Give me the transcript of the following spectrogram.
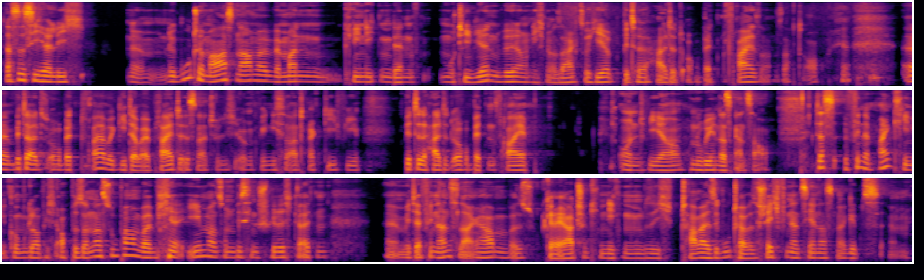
Das ist sicherlich eine gute Maßnahme, wenn man Kliniken denn motivieren will und nicht nur sagt, so hier, bitte haltet eure Betten frei, sondern sagt auch, äh, bitte haltet eure Betten frei, aber geht dabei pleite, ist natürlich irgendwie nicht so attraktiv wie, bitte haltet eure Betten frei und wir honorieren das Ganze auch. Das findet mein Klinikum, glaube ich, auch besonders super, weil wir eh immer so ein bisschen Schwierigkeiten äh, mit der Finanzlage haben, weil geriatrische Kliniken sich teilweise gut, teilweise schlecht finanzieren lassen. Da gibt es, ähm,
